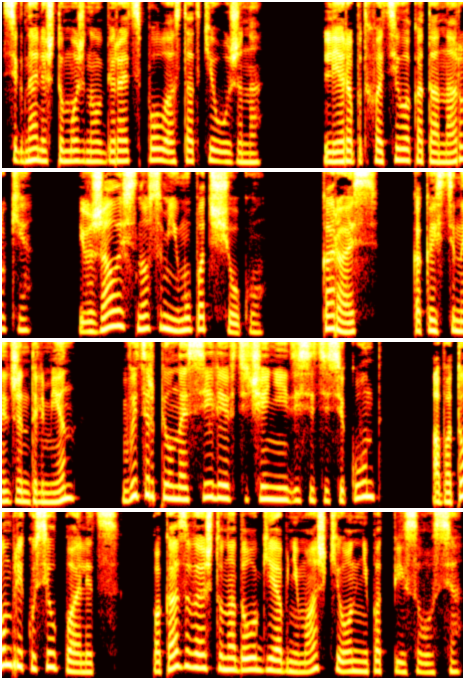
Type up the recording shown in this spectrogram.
сигналя, что можно убирать с пола остатки ужина. Лера подхватила кота на руки и вжалась носом ему под щеку. Карась, как истинный джентльмен, вытерпел насилие в течение десяти секунд, а потом прикусил палец, показывая, что на долгие обнимашки он не подписывался.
